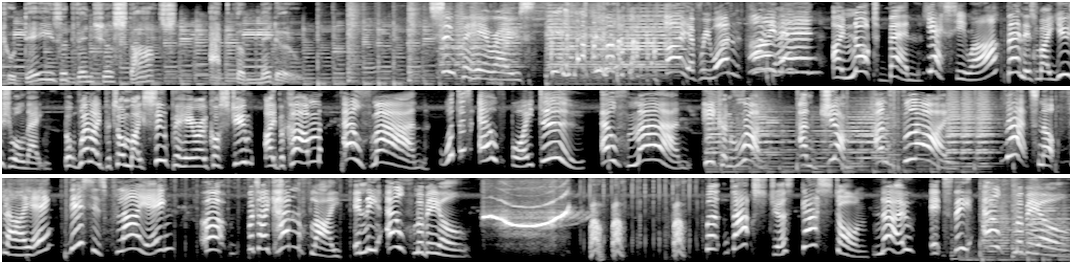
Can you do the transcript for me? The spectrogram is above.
Today's adventure starts at the meadow. Superheroes! Hi, everyone! Hi, Ben. I'm not Ben. Yes, you are. Ben is my usual name. But when I put on my superhero costume, I become Elfman. What does Elf Boy do? Elfman. He can run and jump and fly. That's not flying. This is flying. Uh, but I can fly in the Elfmobile. But that's just Gaston. No, it's the Elfmobile.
